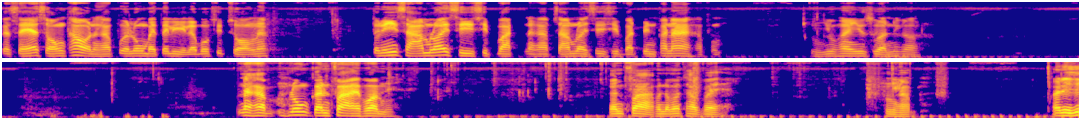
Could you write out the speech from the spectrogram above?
กระแสสองเท่านะครับ เพื่อลงแบตเตอรี่ระบบ 12 นะ ตัวนี้ 340 วัตต์นะครับ 340 วัตต์เป็นพน้าครับผมอยู่ให้อยู่สวนที่เขานะครับ ลงกันฝ้าให้พร้อมนี่กันฝ้าพนเอามาทับไป นี่ครับ อันนี้จ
